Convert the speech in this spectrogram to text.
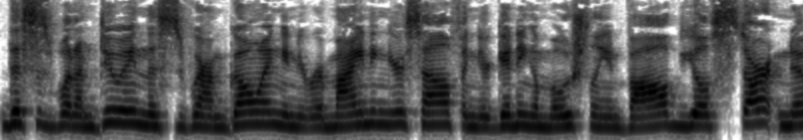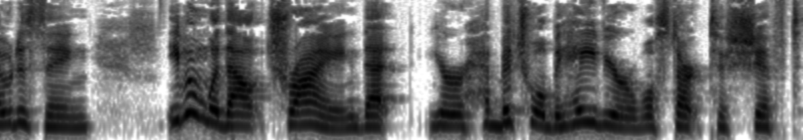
this is what I'm doing, this is where I'm going, and you're reminding yourself and you're getting emotionally involved, you'll start noticing, even without trying, that your habitual behavior will start to shift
